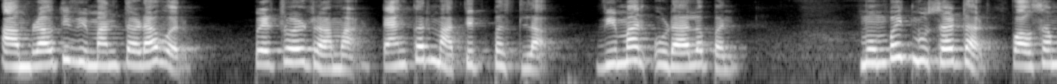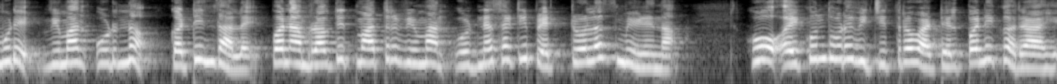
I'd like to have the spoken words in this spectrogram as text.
अमरावती विमानतळावर पेट्रोल ड्रामा टँकर मातीत फसला विमान उडालं पण. मुंबईत मुसळधार पावसामुळे विमान उडणं कठीण झालंय पण अमरावतीत मात्र विमान उडण्यासाठी पेट्रोलच मिळेना. हो ऐकून थोडं विचित्र वाटेल पण हे खरं आहे.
